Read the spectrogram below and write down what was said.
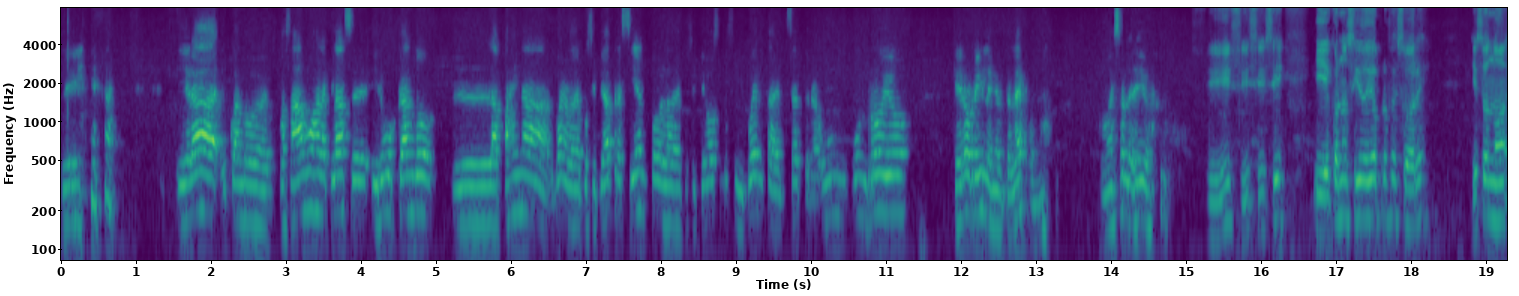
Sí. y era cuando pasábamos a la clase, ir buscando la página, bueno, la diapositiva 300, la diapositiva 250, etcétera. Un, un rollo que era horrible en el teléfono. Con eso le digo. Sí, sí, sí, sí. Y he conocido yo profesores y eso no,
